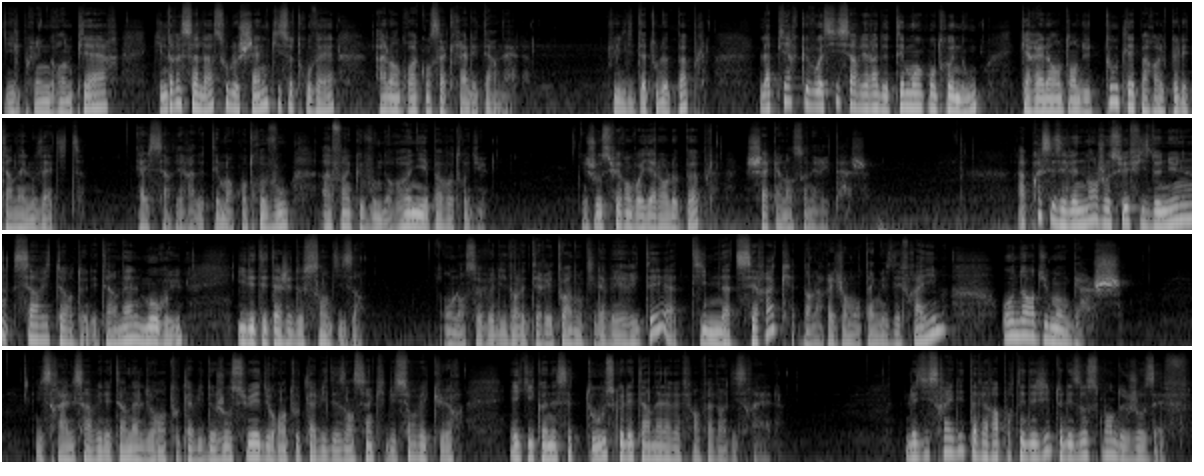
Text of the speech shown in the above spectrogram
Il prit une grande pierre, qu'il dressa là sous le chêne qui se trouvait à l'endroit consacré à l'Éternel. Puis il dit à tout le peuple, La pierre que voici servira de témoin contre nous, car elle a entendu toutes les paroles que l'Éternel nous a dites. Elle servira de témoin contre vous, afin que vous ne reniez pas votre Dieu. Josué renvoya alors le peuple, chacun dans son héritage. Après ces événements, Josué, fils de Nun, serviteur de l'Éternel, mourut. Il était âgé de cent dix ans. On l'ensevelit dans le territoire dont il avait hérité, à Timnat Serak, dans la région montagneuse d'Éphraïm, au nord du mont Gash. Israël servit l'Éternel durant toute la vie de Josué, durant toute la vie des anciens qui lui survécurent, et qui connaissaient tout ce que l'Éternel avait fait en faveur d'Israël. Les Israélites avaient rapporté d'Égypte les ossements de Joseph.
